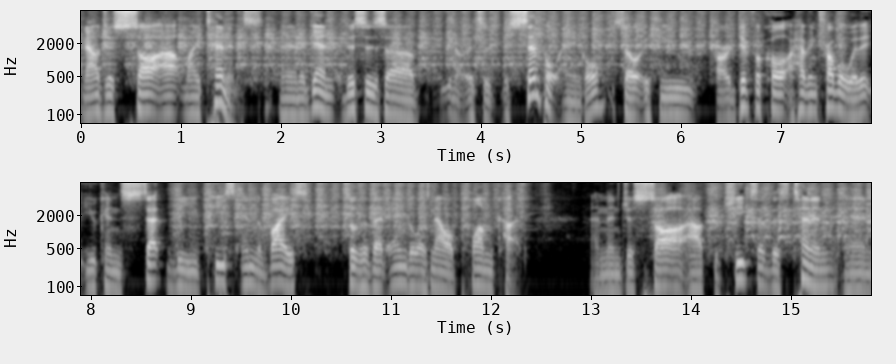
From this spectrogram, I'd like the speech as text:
Now just saw out my tenons. And again, this is a, you know, it's a, a, simple angle. So if you are difficult or having trouble with it, you can set the piece in the vise so that that angle is now a plumb cut. And then just saw out the cheeks of this tenon and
